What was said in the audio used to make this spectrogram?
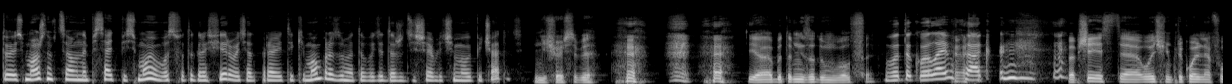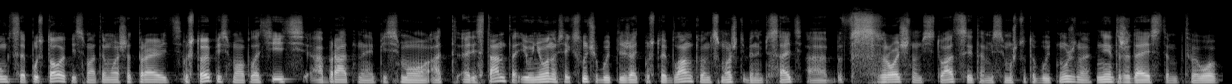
То есть можно в целом написать письмо, его сфотографировать, отправить таким образом, это выйдет даже дешевле, чем его печатать? Ничего себе. Я об этом не задумывался. Вот такой лайфхак. Вообще есть э, очень прикольная функция пустого письма. Ты можешь отправить пустое письмо, оплатить обратное письмо от арестанта, и у него на всякий случай будет лежать пустой бланк, и он сможет тебе написать а, в срочном ситуации, там, если ему что-то будет нужно, не дожидаясь там, твоего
